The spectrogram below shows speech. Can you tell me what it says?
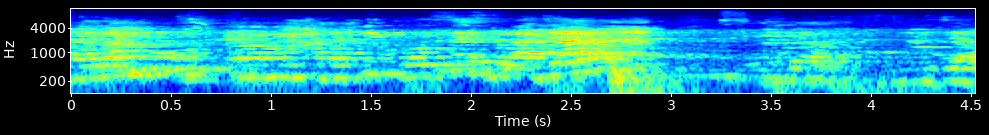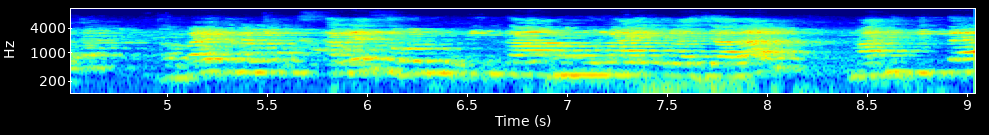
dalam eh, menghadapi proses belajar mengajar. Eh, Baik anak-anak sekalian sebelum kita memulai pelajaran, mari kita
